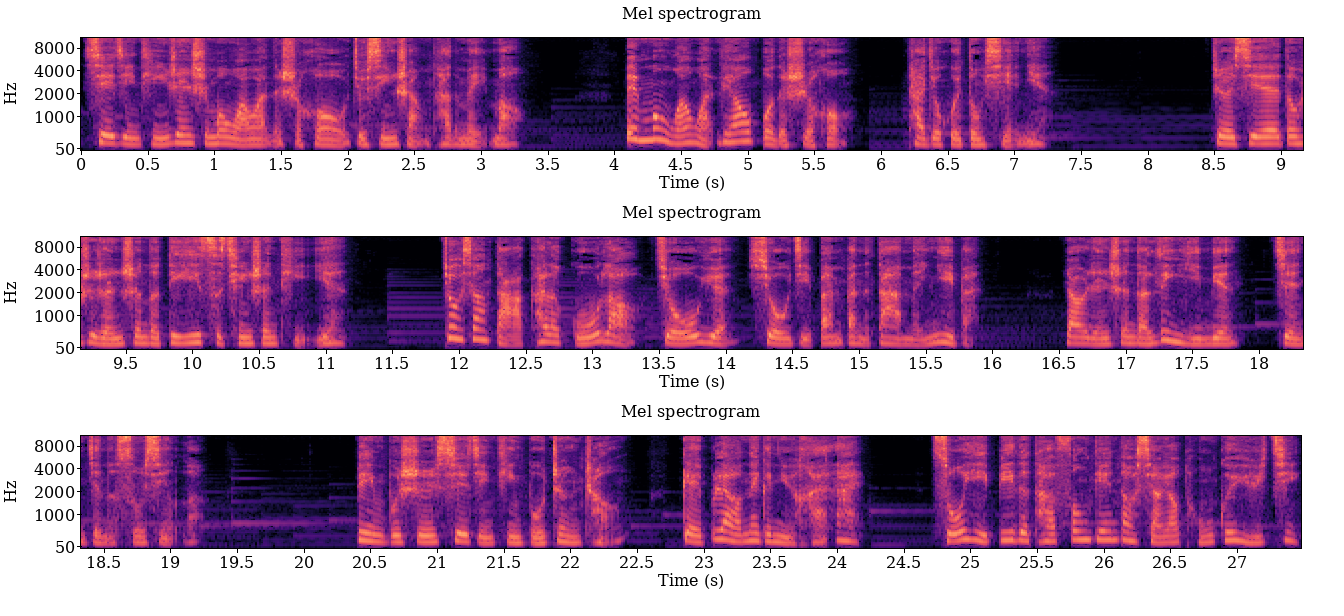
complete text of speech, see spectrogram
谢景亭认识孟婉婉的时候就欣赏她的美貌，被孟婉婉撩拨的时候，他就会动邪念。这些都是人生的第一次亲身体验。就像打开了古老、久远、锈迹斑斑的大门一般，让人生的另一面渐渐的苏醒了。并不是谢景亭不正常，给不了那个女孩爱，所以逼得他疯癫到想要同归于尽，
